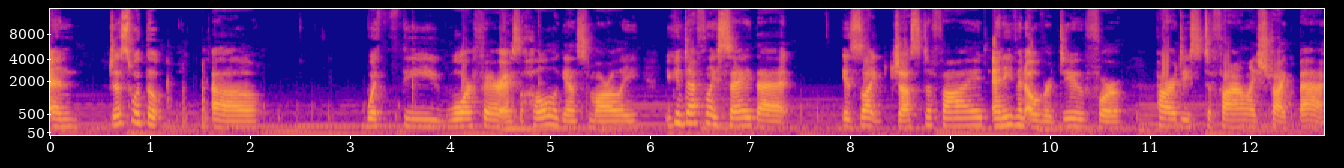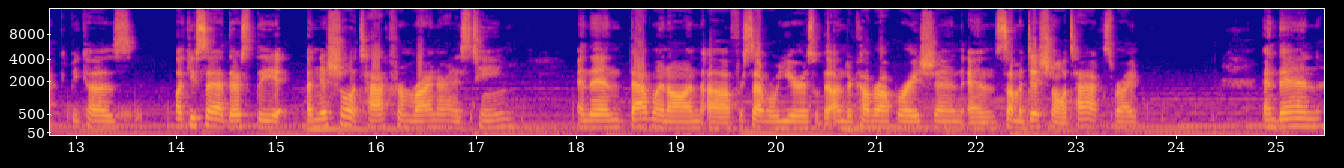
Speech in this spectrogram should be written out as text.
And just with the uh, with the warfare as a whole against Marley, you can definitely say that it's like justified and even overdue for Paradis to finally strike back because, like you said, there's the initial attack from Reiner and his team, and then that went on uh, for several years with the undercover operation and some additional attacks, right? And then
